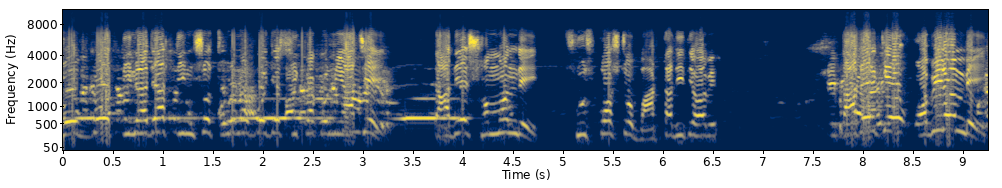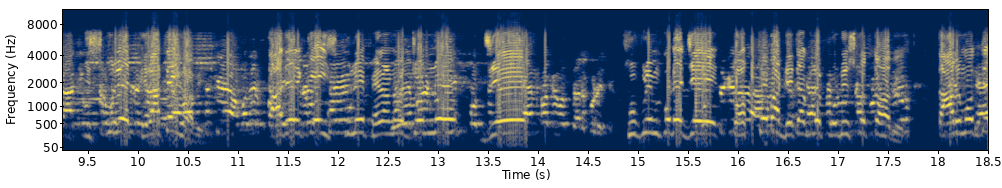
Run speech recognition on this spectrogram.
যোগ্য তিন হাজার তিনশো চুরানব্বই যে শিক্ষাকর্মী আছে। তাদের সম্বন্ধে সুস্পষ্ট বার্তা দিতে হবে। তাদেরকে অবিলম্বে স্কুলে ফেরাতেই হবে। তাদেরকে স্কুলে ফেরানোর জন্য যে সুপ্রিম কোর্টে যে তথ্য বা ডেটাগুলো প্রডিউস করতে হবে, তার মধ্যে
